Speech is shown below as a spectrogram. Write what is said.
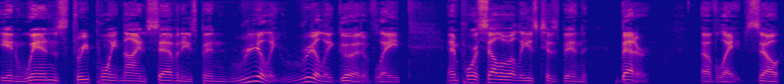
in wins, 3.97. He's been really, really good of late. And Porcello, at least, has been better of late. So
